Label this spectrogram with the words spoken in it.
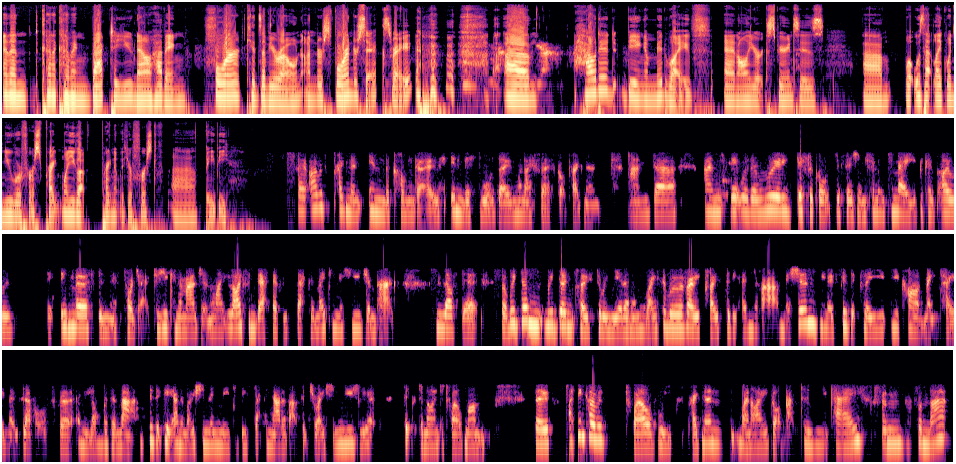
and then kind of coming back to you now having four kids of your own, under four under six, right? yeah. um, yeah. How did being a midwife and all your experiences? Um, what was that like when you were first pregnant? When you got pregnant with your first uh, baby? So I was pregnant in the Congo in this war zone when I first got pregnant, and uh, and it was a really difficult decision for me to make because I was immersed in this project, as you can imagine, like life and death every second, making a huge impact. Loved it, but we'd done we'd done close to a year then anyway, so we were very close to the end of our mission. You know, physically you, you can't maintain those levels for any longer than that. Physically and emotionally, you need to be stepping out of that situation, usually at six to nine to twelve months. So I think I was 12 weeks pregnant when I got back to the UK from from that.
